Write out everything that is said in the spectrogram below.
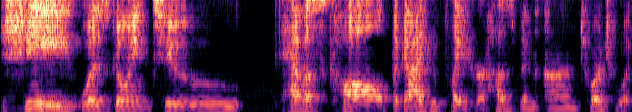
she was going to have us call the guy who played her husband on Torchwood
